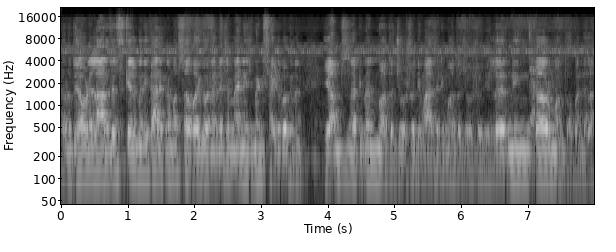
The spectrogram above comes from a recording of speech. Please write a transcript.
परंतु एवढ्या लार्जर स्केलमध्ये कार्यक्रमात सहभागी होणं त्याच्या मॅनेजमेंट साईड बघणं ही आमच्यासाठी पण महत्वाची गोष्ट होती माझ्यासाठी महत्वाची गोष्ट होती. लर्निंग कर म्हणतो आपण त्याला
